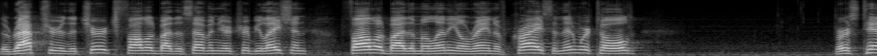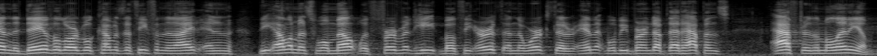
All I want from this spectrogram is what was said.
the rapture of the church, followed by the seven year tribulation, followed by the millennial reign of Christ. And then we're told, verse 10 the day of the Lord will come as a thief in the night, and the elements will melt with fervent heat. Both the earth and the works that are in it will be burned up. That happens after the millennium.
